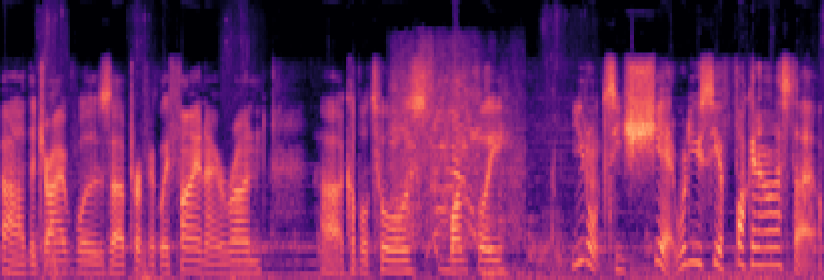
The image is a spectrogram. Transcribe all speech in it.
Uh, the drive was uh, perfectly fine. I run uh, a couple tools monthly. You don't see shit. Where do you see a fucking hostile?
